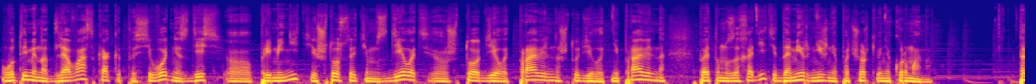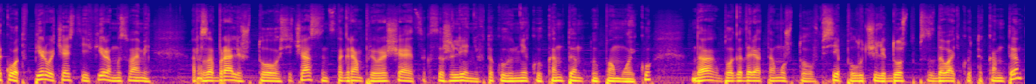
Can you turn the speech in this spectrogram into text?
Вот именно для вас, как это сегодня здесь э, применить и что с этим сделать, э, что делать правильно, что делать неправильно. Поэтому заходите, Дамир, нижнее подчеркивание, Курманов. Так вот, в первой части эфира мы с вами разобрали, что сейчас Инстаграм превращается, к сожалению, в такую некую контентную помойку, да, благодаря тому, что все получили доступ создавать какой-то контент,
